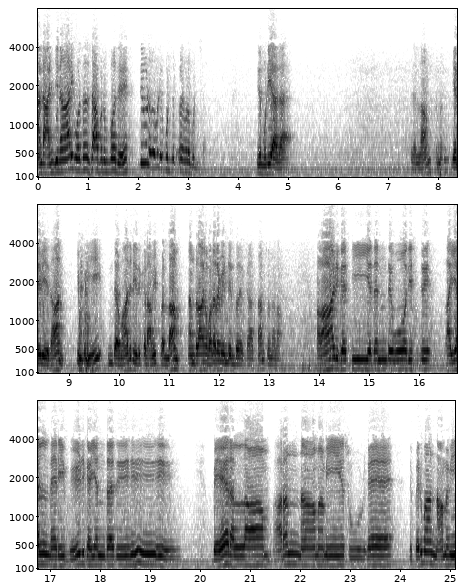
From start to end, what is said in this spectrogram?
அந்த அஞ்சு நாளைக்கு ஒருத்தர் சாப்பிடும் போது இது இவ்வளவு இப்படி கொடுத்து இவ்வளவு கொடுத்து இது முடியாதா? இதெல்லாம் எனவேதான் இப்படி இந்த மாதிரி இருக்கிற அமைப்பெல்லாம் நன்றாக வளர வேண்டும் என்பதற்காகத்தான் சொன்னதாம். ஆழ்க தீயதென்று ஓதிற்று அயல் நெறி வீழ்க என்றது பேரெல்லாம் அரண் நாமமே சூழ்க. பெருமான் நாமமே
